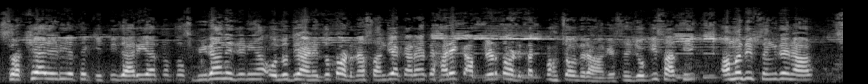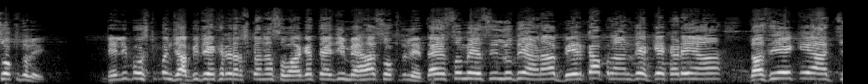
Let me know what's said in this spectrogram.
ਸੁਰੱਖਿਆ ਜਿਹੜੀ ਇੱਥੇ ਕੀਤੀ ਜਾ ਰਹੀ ਆ, ਤਾਂ ਤਸਵੀਰਾਂ ਨੇ ਜਿਹੜੀਆਂ ਉਹ ਲੁਧਿਆਣੇ ਤੋਂ ਤੁਹਾਡੇ ਨਾਲ ਸਾਂਝੀਆਂ ਕਰ ਰਹੇ ਤੇ ਹਰ ਇੱਕ ਅਪਡੇਟ ਤੁਹਾਡੇ ਤੱਕ ਪਹੁੰਚਾਉਂਦੇ ਰਹਾਂਗੇ। ਸਹਿਯੋਗੀ ਸਾਥੀ ਅਮਨਦੀਪ ਸਿੰਘ ਦੇ ਨਾਲ ਸੁਖ ਦਲੇ ਡੇਲੀ ਪੋਸਟ ਪੰਜਾਬੀ ਦੇਖ ਰਹੇ ਦਰਸ਼ਕਾਂ ਦਾ ਸਵਾਗਤ ਹੈ ਜੀ, ਮੈਂ ਹਾਂ ਸੁਖ ਦਲੇ ਤਾਂ ਇਸ ਸਮੇਂ ਅਸੀਂ ਲੁਧਿਆਣਾ ਬੇਰਕਾ ਪਲਾਂਟ ਦੇ ਅੱਗੇ ਖੜੇ ਹਾਂ। ਦੱਸ ਕਿ ਅੱਜ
